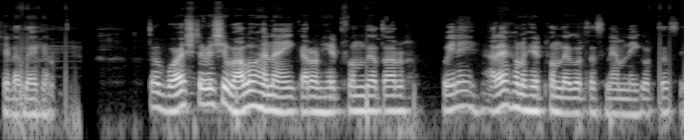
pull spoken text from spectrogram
সেটা দেখেন। তো বয়সটা বেশি ভালো হয় নাই, কারণ হেডফোন দিয়ে তো আর কই নাই। আর এখনও হেডফোন দিয়ে করতেছি এমনি করতেছি।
